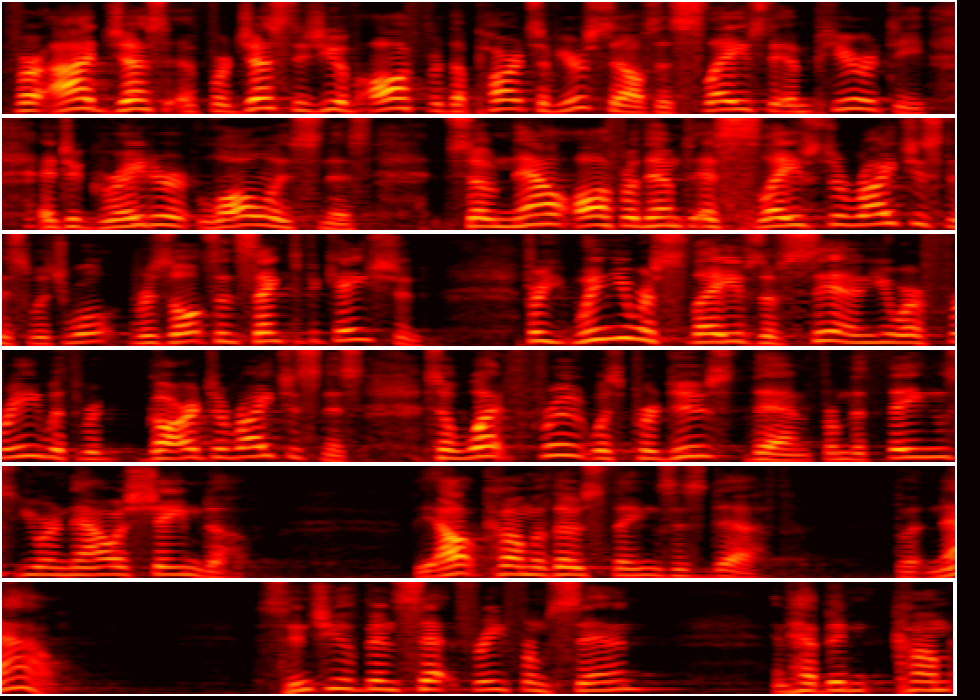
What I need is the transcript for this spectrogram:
For, I just, for just as you have offered the parts of yourselves as slaves to impurity and to greater lawlessness, so now offer them to, as slaves to righteousness, which will, results in sanctification. For when you were slaves of sin, you were free with regard to righteousness. So, what fruit was produced then from the things you are now ashamed of? The outcome of those things is death. But now, since you have been set free from sin and have become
